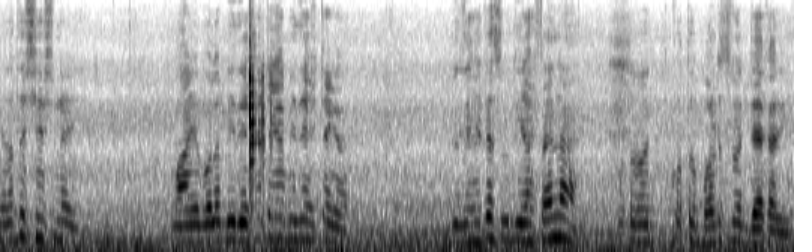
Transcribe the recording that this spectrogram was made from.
এটা তো শেষ নেই। মায়ে বলে বিদেশে টাকা বিদেশ টাকা। বিদেশে সুদি আসতে না। কত রোদ কত ভোল্টেজ রোদ দেখা দিয়ে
